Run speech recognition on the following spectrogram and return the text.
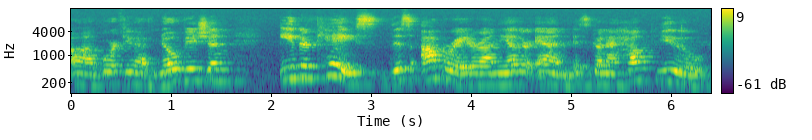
um, or if you have no vision. either case, this operator on the other end is gonna help you.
